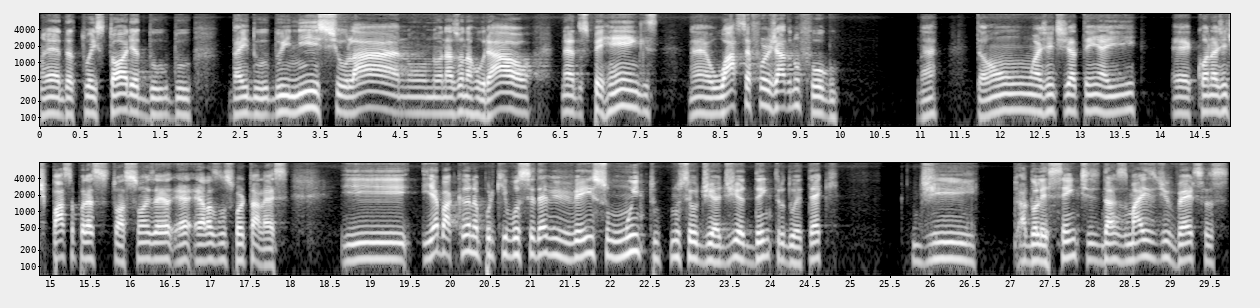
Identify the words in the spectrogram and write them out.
é, da tua história do, do daí do, do início lá no, no, na zona rural, né, dos perrengues, né, o aço é forjado no fogo, né? Então a gente já tem aí é, quando a gente passa por essas situações, é, é, elas nos fortalecem. E, e, é bacana porque você deve viver isso muito no seu dia a dia dentro do ETEC, de adolescentes das mais diversas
